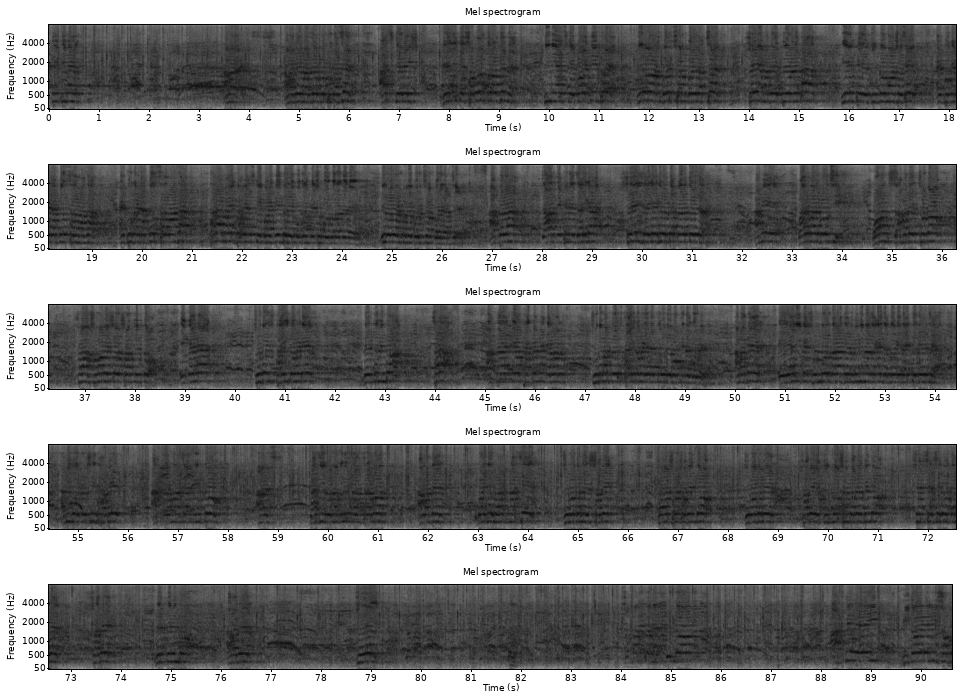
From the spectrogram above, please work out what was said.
চাকরি দিবেন আমাদের মাঝে উপস্থিত আছেন। আজকের এই র্যালিকে সফল ধরে নির্মাণ পরিশ্রম ধরে প্রোগ্রামকে সফল করার জন্য নির্ভরভাবে পরিশ্রম করে যাচ্ছে আপনারা যার যেখানে জায়গা বলছি আমাদের ছোট সমাবেশ সংক্ষিপ্ত। এখানে শুধু স্থায়ী কমিটির নেতৃবৃন্দ ছাড়া আপনারা কেউ থাকবেন না কারণ শুধুমাত্র স্থায়ী কমিটির নেতৃবৃন্দ বক্তৃতা করবে। আমাদের এই র্যালিকে সুন্দর করার জন্য বিভিন্ন জায়গায় যাদেরকে দায়িত্ব দিয়েছে। আমি সেই ধাপে আক্রমণ আজ কাজী রনকুল ইসলাম শ্রাবণ যুবদলের সাবেক সহসভাবৃন্দ যুবদলের সাবেক যুগ্ম সম্পাদক বৃন্দ স্বেচ্ছাসেবক দলের সাবেক নেতৃবৃন্দ আমাদের জুয়েল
